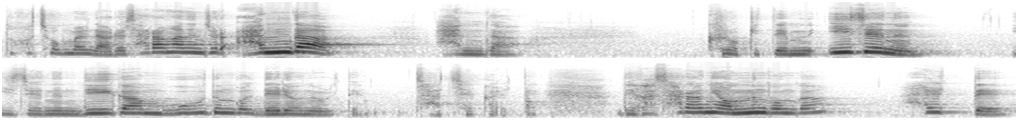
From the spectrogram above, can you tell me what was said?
너 정말 나를 사랑하는 줄 안다. 안다. 그렇기 때문에 이제는 이제는 네가 모든 걸 내려놓을 때 자책할 때 내가 사랑이 없는 건가? 할 때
